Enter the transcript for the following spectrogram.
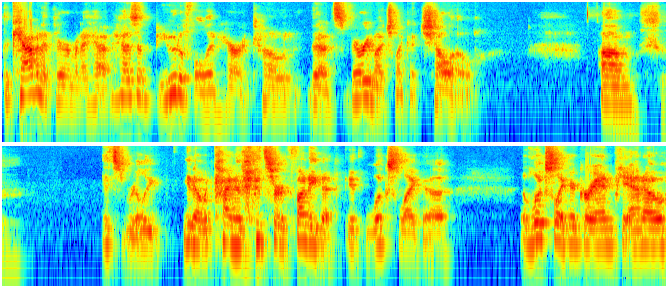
the cabinet theremin I have has a beautiful inherent tone that's very much like a cello. Um, sure. It's really, you know, it kind of it's sort of funny that it looks like a it looks like a grand piano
